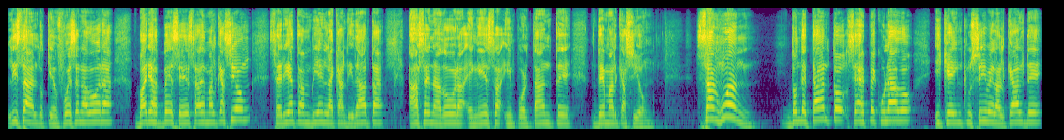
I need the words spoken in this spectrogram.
Lizaldo, quien fue senadora varias veces esa demarcación, sería también la candidata a senadora en esa importante demarcación. San Juan, donde tanto se ha especulado y que inclusive el alcalde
